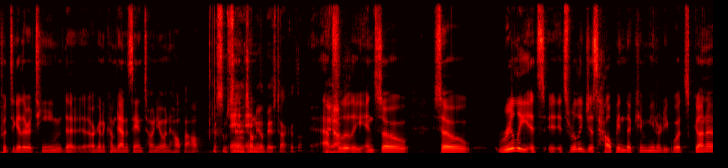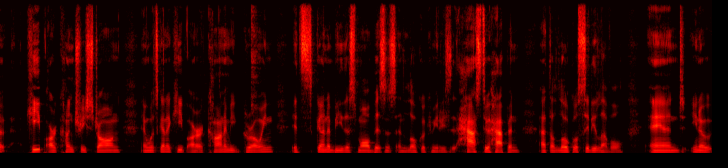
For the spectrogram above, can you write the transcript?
put together a team that are going to come down to San Antonio and help out. There's some San Antonio-based hackathon. Absolutely, yeah. and so so really, it's it's really just helping the community. What's gonna keep our country strong and what's going to keep our economy growing it's going to be the small business and local communities. It has to happen at the local city level. And you know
